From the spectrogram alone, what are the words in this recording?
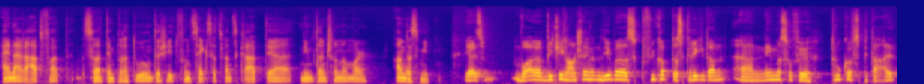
einer Radfahrt so ein Temperaturunterschied von 26 Grad, der nimmt dann schon nochmal anders mit. Ja, es war aber wirklich anstrengend und ich habe das Gefühl gehabt, das kriege ich dann äh, nicht mehr so viel Druck aufs Pedal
